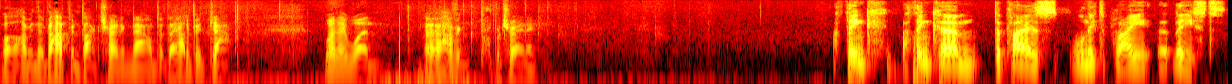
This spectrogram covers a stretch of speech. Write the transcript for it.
Well, I mean they have been back training now, but they had a big gap where they weren't uh, having proper training. I think I think um, the players will need to play at least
